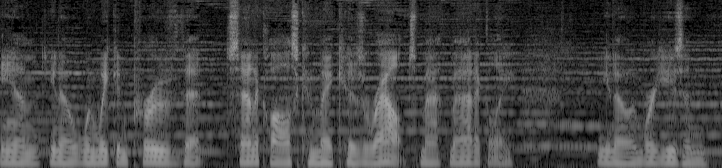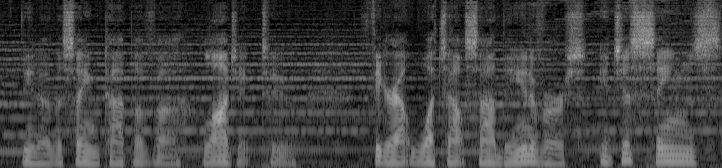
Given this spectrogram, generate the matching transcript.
And, you know, when we can prove that Santa Claus can make his routes mathematically, you know, and we're using, you know, the same type of uh, logic to figure out what's outside the universe, it just seems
